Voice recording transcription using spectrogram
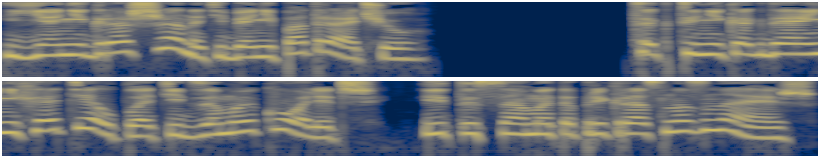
я ни гроша на тебя не потрачу. Так ты никогда и не хотел платить за мой колледж, и ты сам это прекрасно знаешь.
